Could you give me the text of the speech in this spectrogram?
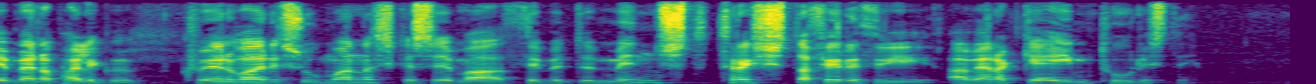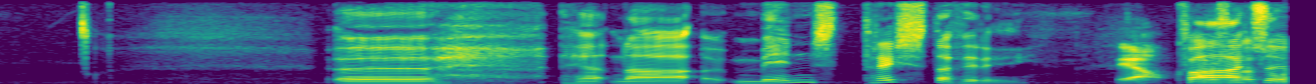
ég meina pælingu, hver væri svo manneska sem að þið myndu minnst treysta fyrir því að vera game túristi? uh, hérna minnst treysta fyrir því? Já, hvað ættu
